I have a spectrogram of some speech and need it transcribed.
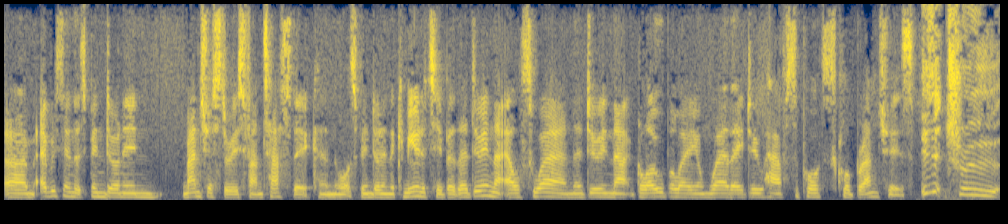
Um, everything that's been done in Manchester is fantastic and what's been done in the community, but they're doing that elsewhere and they're doing that globally and where they do have supporters club branches. Is it true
